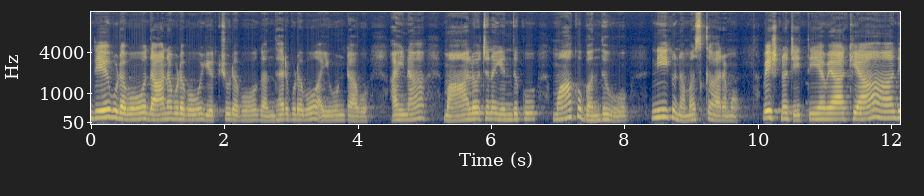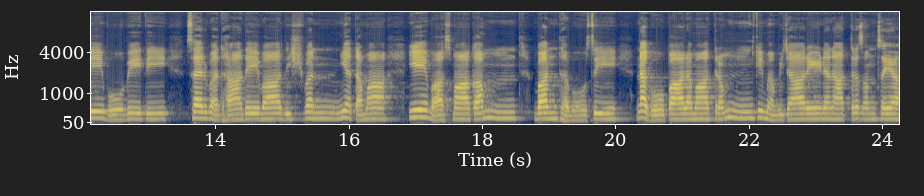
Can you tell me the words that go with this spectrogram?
దేవుడవో దానవుడవో యక్షుడవో గంధర్వుడవో అయి ఉంటావు. అయినా మా ఆలోచన ఎందుకు? మాకు బంధువు నీకు నమస్కారము. విష్ణు చిత్తీయ వ్యాఖ్యా దేవో వేతి. సర్వదా దేవాదిష్వన్యతమా ఏవాస్మాకం బంధవోసి న గోపాలమాత్రం కిమ విచారేణ నాత్ర సంశయ.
